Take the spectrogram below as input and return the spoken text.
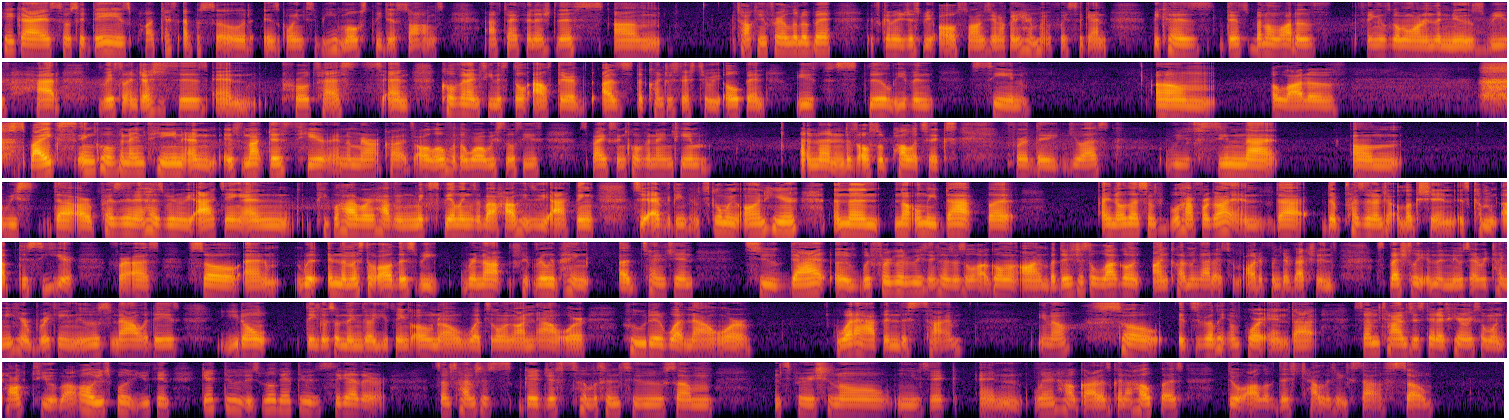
Hey guys, so today's podcast episode is going to be mostly just songs. After I finish this, um, talking for a little bit, it's gonna just be all songs. You're not gonna hear my voice again because there's been a lot of things going on in the news. We've had racial injustices and protests, and COVID 19 is still out there as the country starts to reopen. We've still even seen um, a lot of spikes in COVID 19, and it's not just here in America, it's all over the world. We still see spikes in COVID 19. And then there's also politics for the US. We've seen that um, we that our president has been reacting, and people have are having mixed feelings about how he's reacting to everything that's going on here. And then not only that, but I know that some people have forgotten that the presidential election is coming up this year for us. So, and with in the midst of all this, we we're not really paying attention to that, uh, for good reason because there's a lot going on. But there's just a lot going on coming at us from all different directions, especially in the news. Every time you hear breaking news nowadays, you don't think of something good. You think, oh no, what's going on now, or who did what now, or what happened this time you know? So it's really important that sometimes instead of hearing someone talk to you about, oh, you're supposed you can get through this, we'll get through this together. Sometimes it's good just to listen to some inspirational music and learn how God is going to help us through all of this challenging stuff. So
